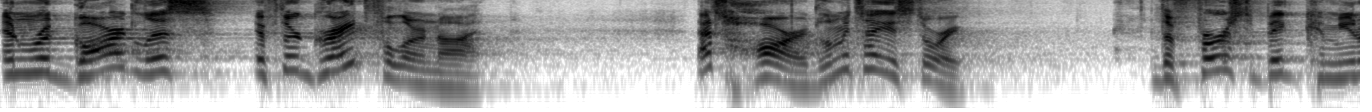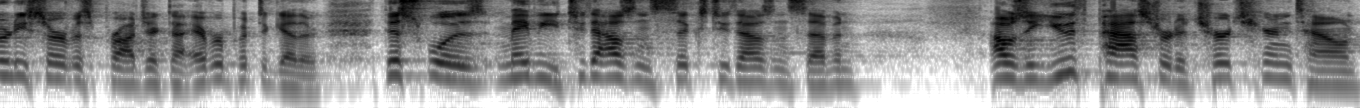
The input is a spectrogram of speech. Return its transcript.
and regardless if they're grateful or not. That's hard. Let me tell you a story. The first big community service project I ever put together, this was maybe 2006, 2007. I was a youth pastor at a church here in town,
